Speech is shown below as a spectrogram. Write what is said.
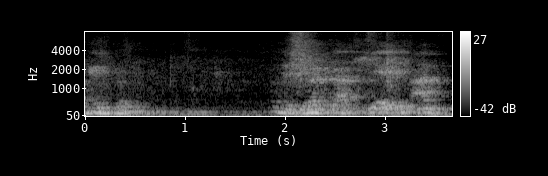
Okay, Yeah, I'm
